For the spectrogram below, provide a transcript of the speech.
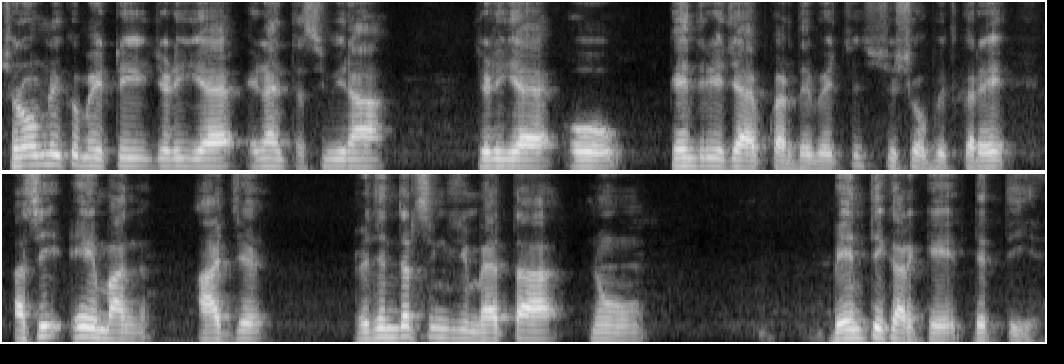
ਸ਼੍ਰੋਮਣੀ ਕਮੇਟੀ ਜਿਹੜੀ ਹੈ, ਇਹਨਾਂ ਦੀ ਤਸਵੀਰਾਂ ਜਿਹੜੀ ਹੈ, ਉਹ ਕੇਂਦਰੀ ਅਜਾਇਬ ਘਰ ਦੇ ਵਿੱਚ ਸੁਸ਼ੋਭਿਤ ਕਰੇ। ਅਸੀਂ ਇਹ ਮੰਗ ਅੱਜ ਰਜਿੰਦਰ ਸਿੰਘ ਜੀ ਮਹਿਤਾ ਨੂੰ ਬੇਨਤੀ ਕਰਕੇ ਦਿੱਤੀ ਹੈ।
